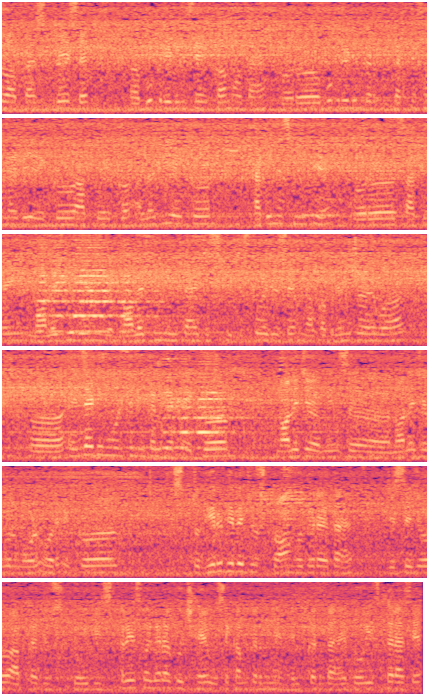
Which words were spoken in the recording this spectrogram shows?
जो आपका स्ट्रेस है। बुक रीडिंग से कम होता है और बुक रीडिंग कर, करते समय भी एक आपको एक अलग ही एक हैप्पीनेस मिलती है और साथ में ही नॉलेज भी नॉलेज भी मिलता है जिसकी जिसकी वजह से आपका ब्रेन जो है वह एनजाइटी मोड से निकल कर एक नॉलेज मीन्स नॉलेजेबल मोड और एक तो धीरे धीरे जो स्ट्रांग होते रहता है जिससे जो आपका जो कोई भी स्ट्रेस वगैरह कुछ है, उसे कम करने में हेल्प करता है। तो इस तरह से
